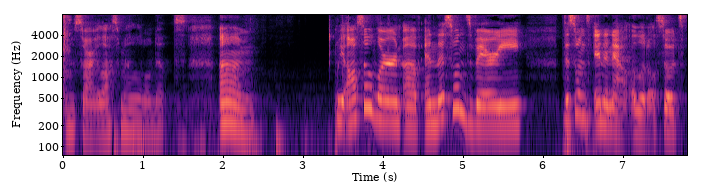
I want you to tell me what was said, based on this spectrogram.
I'm sorry, I lost my little notes. Um, we also learn of, and this one's very, this one's in and out a little, so it's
